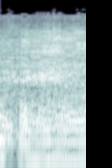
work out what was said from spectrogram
Football.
